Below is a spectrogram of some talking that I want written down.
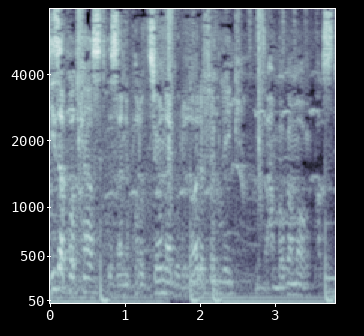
Dieser Podcast ist eine Produktion der Gute-Leute-Fabrik und der Hamburger Morgenpost.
